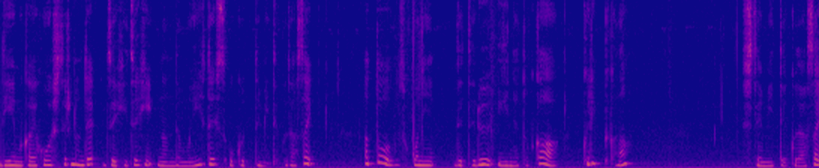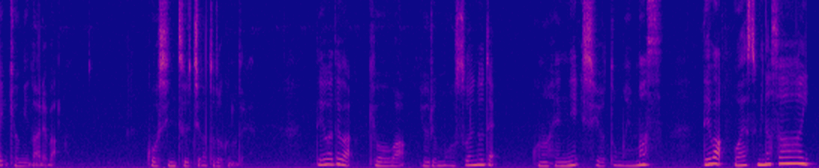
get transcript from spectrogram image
DM 開放してるのでぜひぜひ何でもいいです。送ってみてください。あとそこに出てるいいねとかクリップかな？してみてください。興味があれば。更新通知が届くので。ではでは今日は夜も遅いのでこの辺にしようと思います。ではおやすみなさい。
